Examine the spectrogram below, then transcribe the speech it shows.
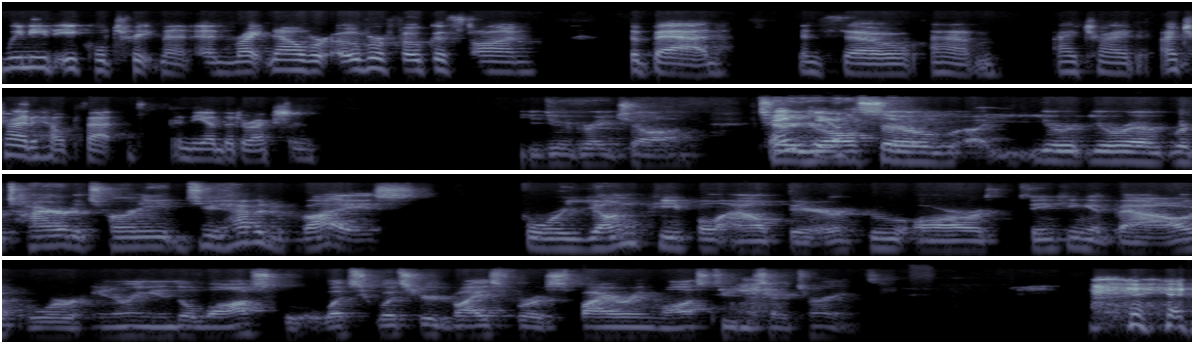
we need equal treatment. And right now we're over focused on the bad. And so um, I tried, I try to help that in the other direction. You do a great job. Tara, you're you. also, uh, you're, you're a retired attorney. Do you have advice for young people out there who are thinking about or entering into law school? What's, what's your advice for aspiring law students and attorneys?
